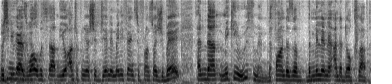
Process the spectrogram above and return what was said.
Wishing you guys well with um, your entrepreneurship journey. And many thanks to Francois Joubert and uh, Mickey Roothman, the founders of the Millionaire Underdog Club.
